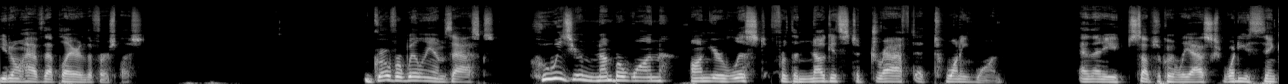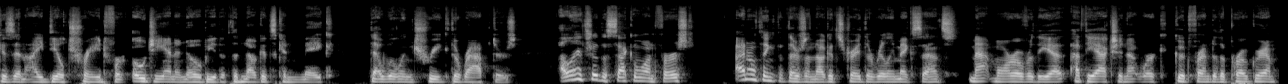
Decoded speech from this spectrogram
you don't have that player in the first place. Grover Williams asks, Who is your number one on your list for the Nuggets to draft at 21? And then he subsequently asks, What do you think is an ideal trade for OG Anunoby that the Nuggets can make that will intrigue the Raptors? I'll answer the second one first. I don't think that there's a Nuggets trade that really makes sense. Matt Moore over the at the Action Network, good friend of the program,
